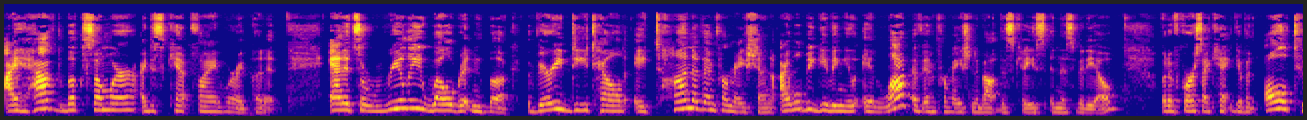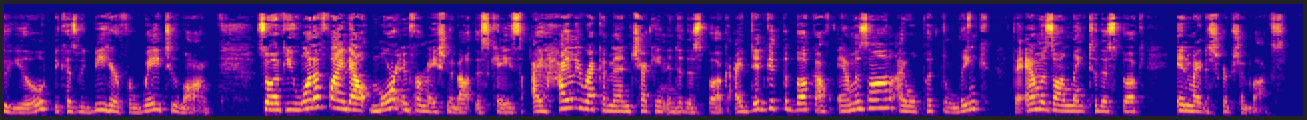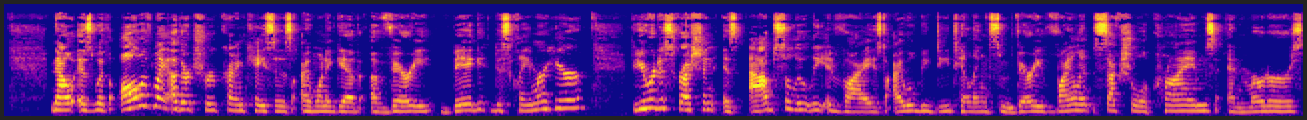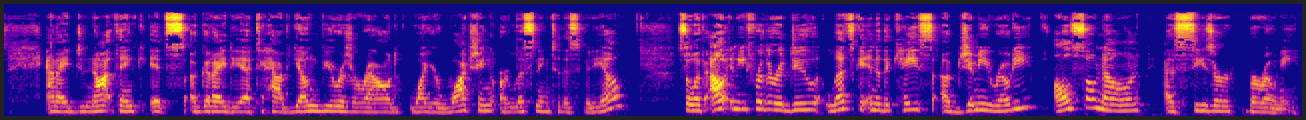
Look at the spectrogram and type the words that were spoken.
I have the book somewhere. I just can't find where I put it. And it's a really well-written book, very detailed, a ton of information. I will be giving you a lot of information about this case in this video. But of course, I can't give it all to you because we'd be here for way too long. So if you want to find out more information about this case, I highly recommend checking into this book. I did get the book off Amazon. I will put the link, the Amazon link to this book in my description box. Now, as with all of my other true crime cases, I want to give a very big disclaimer here. Viewer discretion is absolutely advised. I will be detailing some very violent sexual crimes and murders and I do not think it's a good idea to have young viewers around while you're watching or listening to this video. So without any further ado, let's get into the case of Jimmy Rode, also known as Cesar Barone.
